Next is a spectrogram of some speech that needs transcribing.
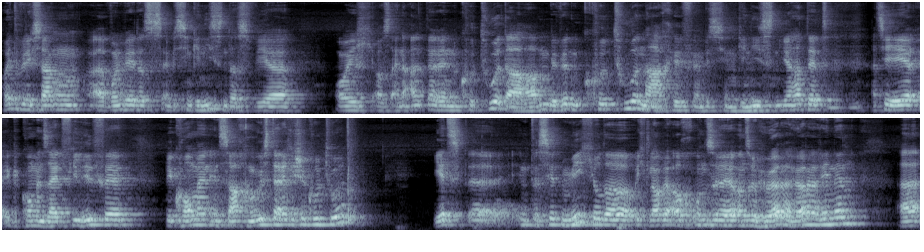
heute würde ich sagen, äh, wollen wir das ein bisschen genießen, dass wir euch aus einer anderen Kultur da haben. Wir würden Kulturnachhilfe ein bisschen genießen. Ihr hattet, als ihr hier gekommen seid, viel Hilfe bekommen in Sachen österreichische Kultur. Jetzt äh, interessiert mich oder ich glaube auch unsere, unsere Hörer, Hörerinnen, äh,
